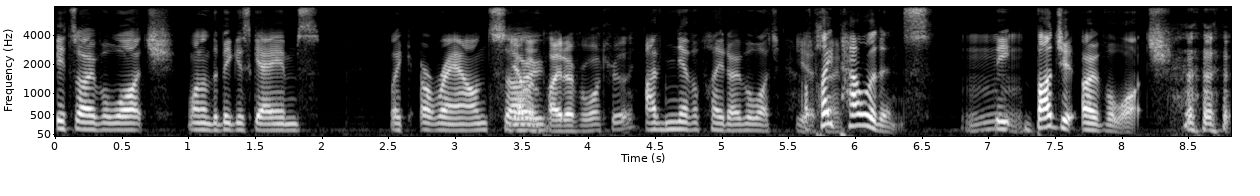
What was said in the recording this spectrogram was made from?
it's Overwatch, one of the biggest games like around. So you haven't played Overwatch, really? I've never played Overwatch. Yeah, I played same. Paladins, the Mm. budget Overwatch.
